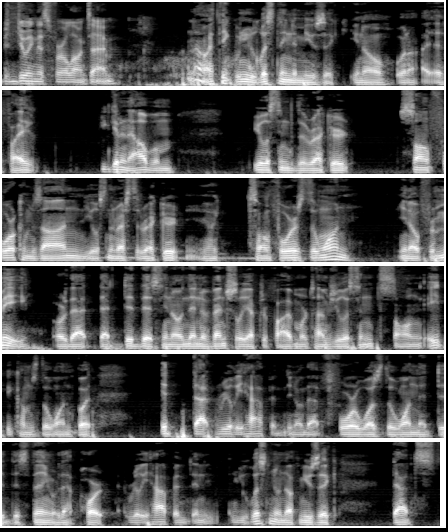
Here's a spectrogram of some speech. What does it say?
been doing this for a long time? No, I think when you're listening to music, you know, when I, if I you get an album, you're listening to the record, song four comes on, you listen to the rest of the record, like song four is the one, you know, for me, or that that did this, you know, and then eventually after five more times you listen, song eight becomes the one, but it that really happened, you know, that four was the one that did this thing, or that part really happened, and you listen to enough music, that's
